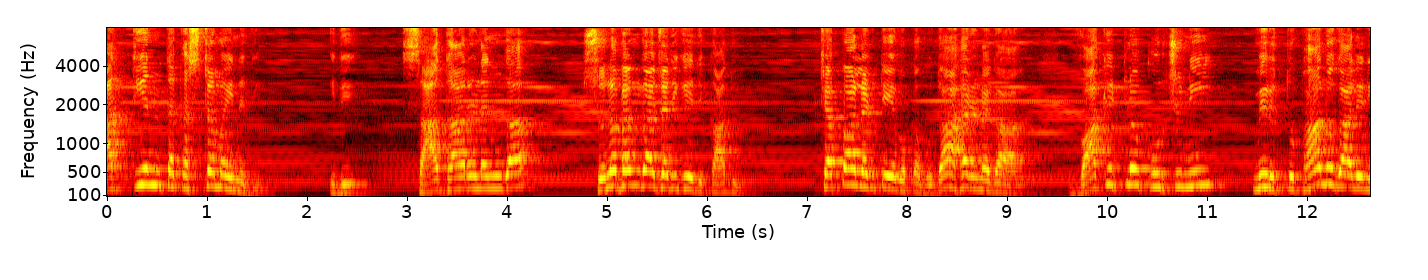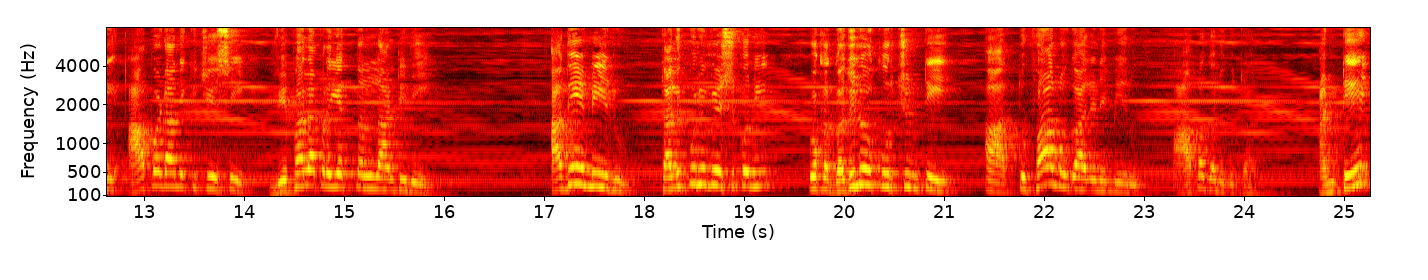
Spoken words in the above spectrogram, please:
అత్యంత కష్టమైనది. ఇది సాధారణంగా సులభంగా జరిగేది కాదు. చెప్పాలంటే ఒక ఉదాహరణగా వాకిట్లో కూర్చుని మీరు తుఫాను గాలిని ఆపడానికి చేసే విఫల ప్రయత్నం లాంటిది. అదే మీరు తలుపులు వేసుకొని ఒక గదిలో కూర్చుంటే ఆ తుఫాను గాలిని మీరు ఆపగలుగుతారు. అంటే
